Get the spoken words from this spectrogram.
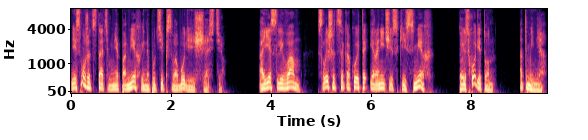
не сможет стать мне помехой на пути к свободе и счастью. А если вам слышится какой-то иронический смех, то исходит он от меня.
